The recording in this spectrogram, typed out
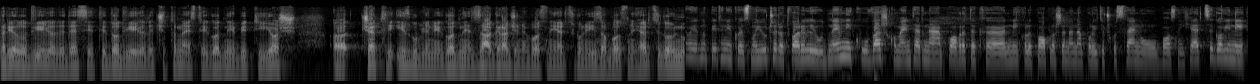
period od 2010. do 2014. godine biti još četiri izgubljene godine za građane Bosne i Hercegovine i za Bosnu i Hercegovinu. Evo jedno pitanje koje smo jučer otvorili u dnevniku. Vaš komentar na povratak Nikole Poplošena na političku scenu u Bosni i Hercegovini.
